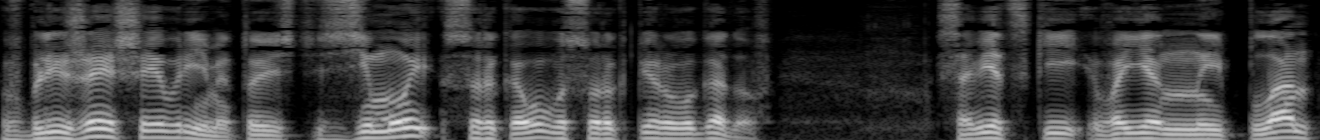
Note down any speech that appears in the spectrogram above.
в ближайшее время, то есть зимой 40-41 годов. Советский военный план,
